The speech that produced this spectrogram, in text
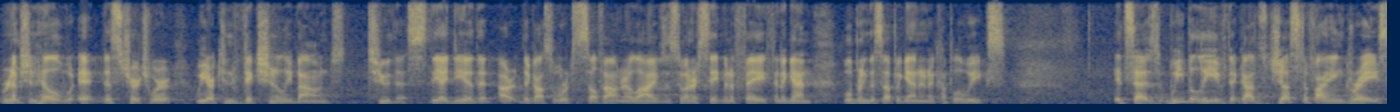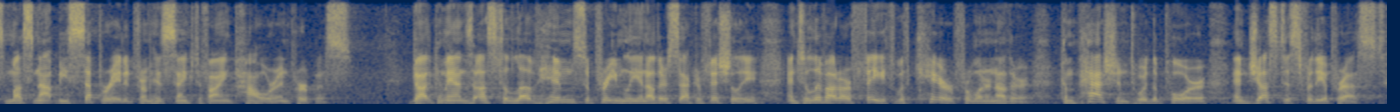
Redemption Hill, at this church, where we are convictionally bound to this the idea that our, the gospel works itself out in our lives. And so, in our statement of faith, and again, we'll bring this up again in a couple of weeks it says, We believe that God's justifying grace must not be separated from his sanctifying power and purpose. God commands us to love him supremely and others sacrificially, and to live out our faith with care for one another, compassion toward the poor, and justice for the oppressed.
